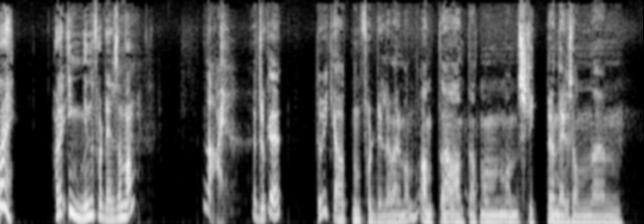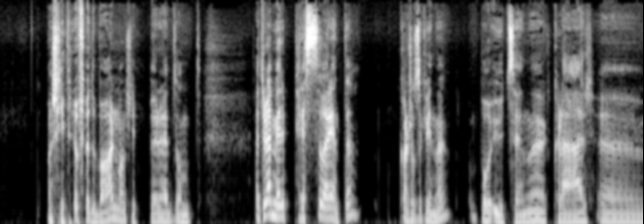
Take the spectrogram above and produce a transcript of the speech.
Nei. Har du ingen fordeler som mann? Nei, jeg tror ikke det. Jeg tror ikke jeg har hatt noen fordeler av å være mann, annet, annet enn at man, man slipper en del sånn um, Man slipper å føde barn, man slipper et sånt Jeg tror det er mer press å være jente, kanskje også kvinne, på utseende, klær um,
